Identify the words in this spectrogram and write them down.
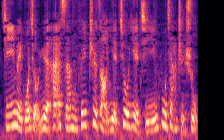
及美国九月 ISM 非制造业就业及物价指数。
